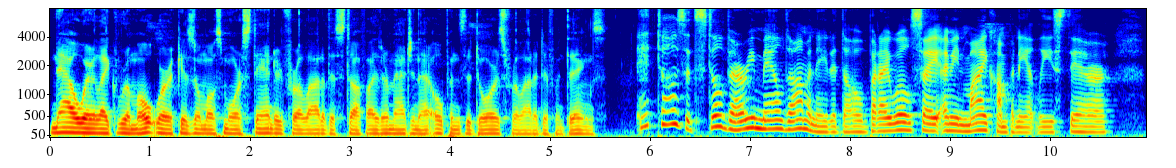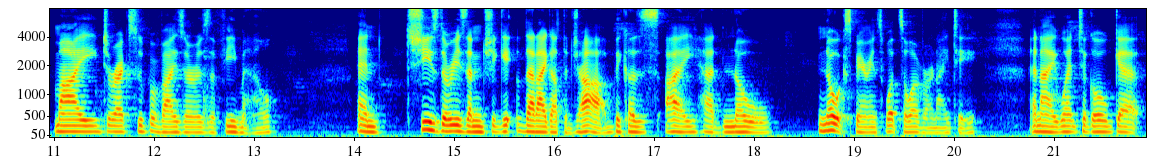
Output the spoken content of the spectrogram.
now where like remote work is almost more standard for a lot of this stuff i'd imagine that opens the doors for a lot of different things. It does. It's still very male dominated though, but I will say, I mean, my company at least, there, my direct supervisor is a female, and she's the reason she get, that I got the job because I had no no experience whatsoever in IT, and I went to go get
